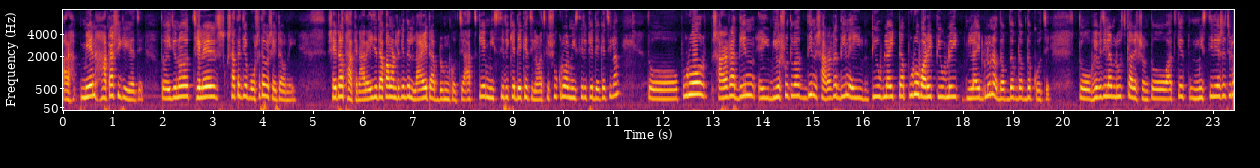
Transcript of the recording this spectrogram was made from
আর মেন হাঁটা শিখে গেছে। তো এই জন্য ছেলের সাথে যে বসে থাকবে সেটাও নেই। সেটাও থাকে না। আর এই যে দেখো আমার কিন্তু লাইট আপ ডাউন করছে। আজকে মিস্ত্রিকে ডেকেছিলাম, আজকে শুক্রবার মিস্ত্রিকে ডেকেছিলাম। তো পুরো সারাটা দিন এই বৃহস্পতিবার দিন, সারাটা দিন এই টিউব লাইটটা পুরো বাড়ির টিউব লাইট লাইটগুলো না দপদপ দপদপ করছে। তো ভেবেছিলাম লুজ কানেকশন তো আজকে মিস্ত্রি এসেছিল,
